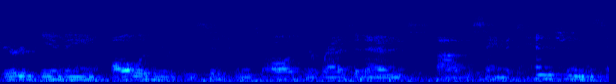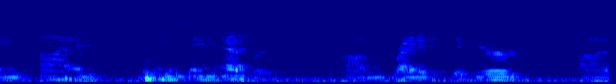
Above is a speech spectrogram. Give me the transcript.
you're giving all of your constituents, all of your residents, uh, the same attention, the same time, and the same effort. Um, right, if, if you're, uh,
